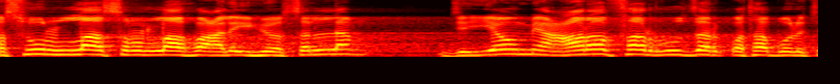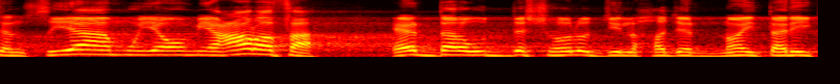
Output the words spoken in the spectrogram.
রসুল্লাহ সাল্লাহ আলহি আসাল্লাম যে ইয়ৌমে আরাফার রোজার কথা বলেছেন, সিয়াম ইয়ৌমি আরাফা। এর দ্বারা উদ্দেশ্য হলো জিল হজের নয় তারিখ।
